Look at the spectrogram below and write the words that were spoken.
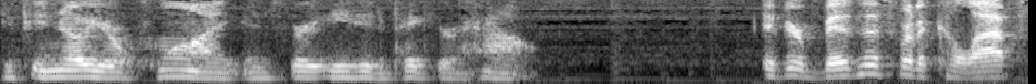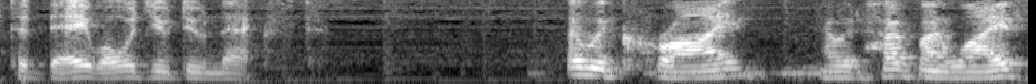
If you know your why, it's very easy to pick your how. If your business were to collapse today, what would you do next? I would cry. I would hug my wife.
